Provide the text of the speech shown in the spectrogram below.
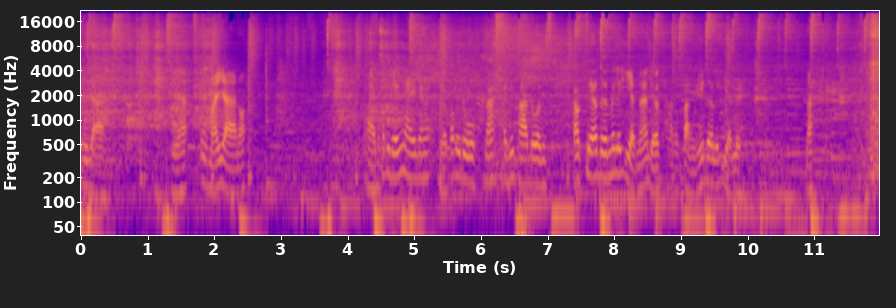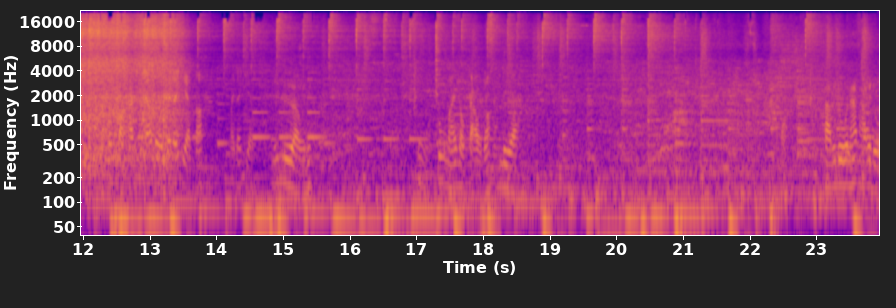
ตู้ยานี่ฮะตู้ไม้ยาเนาะ ผ่านเข้าไปเดินข้างในนะฮะเดี๋ยวก็ไปดูนะ อันนี้พาเดินคราวที่แล้วเดินไม่ละเอียดนะ เดี๋ยวทางฝั่งนี้เดินละเอียดเลยนะคนบอกครั้งที่แล้วเดินไม่ละเอียดเนาะไม่ละเอียดนี่เรือวะนี่ตู้ไม้เก่าๆเนาะเรือพาไปดูนะพาไปดู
